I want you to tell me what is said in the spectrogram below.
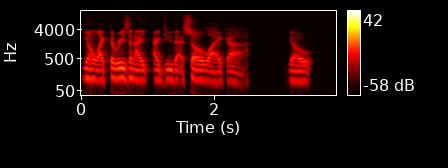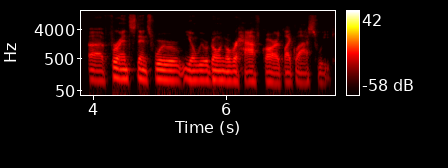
you know, like the reason I, I do that. So like, uh, you know, uh, for instance, we're, you know, we were going over half guard like last week.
